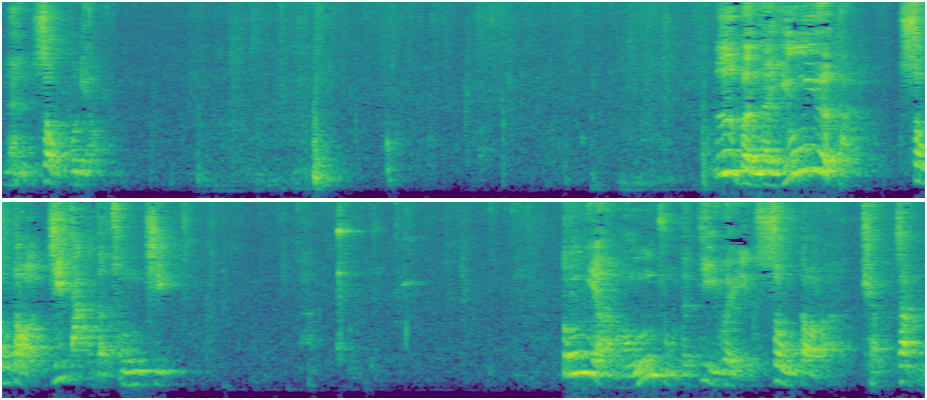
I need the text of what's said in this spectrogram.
忍受不了。日本的优越感受到极大的冲击。东亚盟主的地位受到了挑战，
